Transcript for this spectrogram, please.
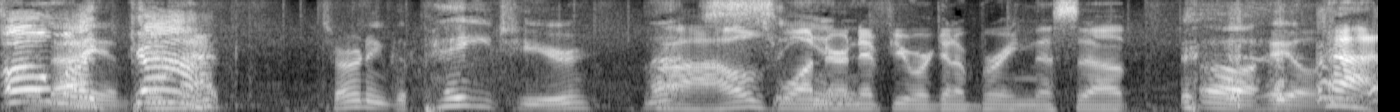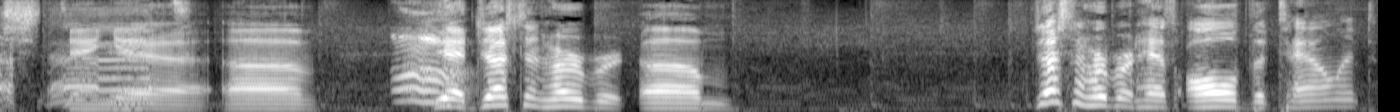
Oh and my God! Turning the page here. Uh, I was wondering it. if you were going to bring this up. Oh hell! Gosh, dang it! Yeah, um, yeah. Justin Herbert. Um, Justin Herbert has all the talent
